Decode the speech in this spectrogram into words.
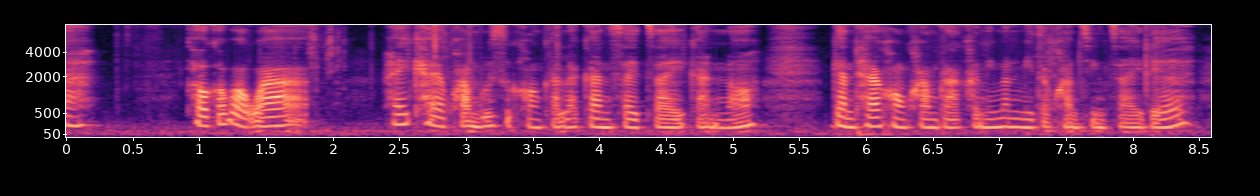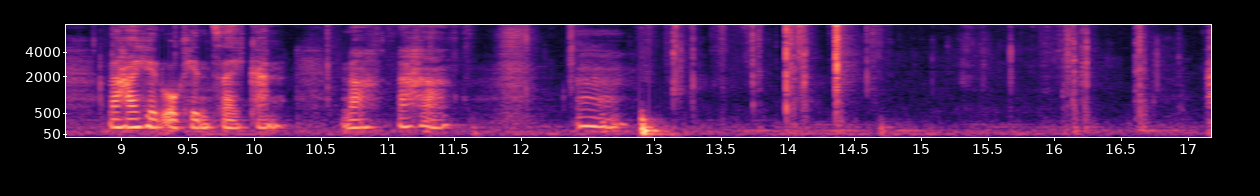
อะเขาก็บอกว่า ให้แคร์ความรู้สึกของกันและกันใส่ใจกันเนาะกันแท้ของความรักครั้งนี้มันมีแต่ความจริงใจเด้อนะคะเห็นอกเห็นใจกันนะนะคะอืมแพ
